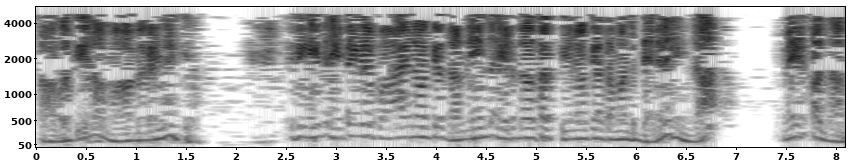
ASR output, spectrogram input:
තාව තියෙනවා. මා මැරෙන්නේ කියලා. ඉතින් ඒක හිත ඉර පායනවා කියලා දන්නේ හින්දා හෙට දවසක් තියෙනවා කියලා Tamanට දැනෙන හින්දා මේක කල්දාන.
